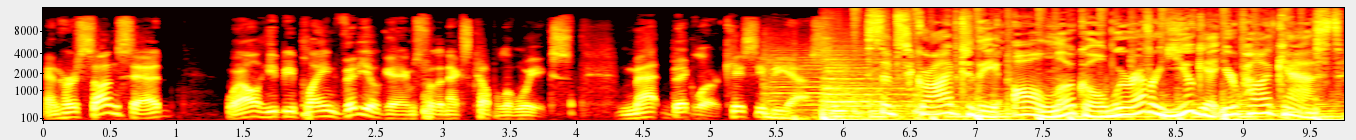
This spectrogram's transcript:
and her son said well, he'd be playing video games for the next couple of weeks. Matt Bigler, KCBS. Subscribe to the All Local wherever you get your podcasts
